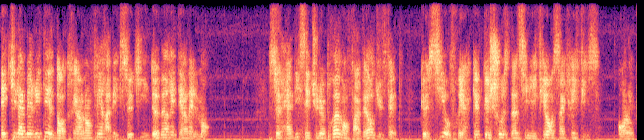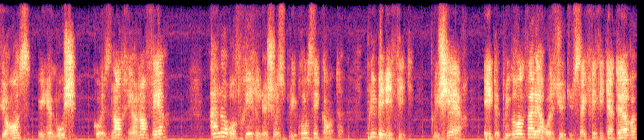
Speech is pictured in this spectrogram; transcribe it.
et qu'il a mérité d'entrer en enfer avec ceux qui y demeurent éternellement. Ce hadith est une preuve en faveur du fait que si offrir quelque chose d'insignifiant en sacrifice, en l'occurrence une mouche, cause l'entrée en enfer, alors offrir une chose plus conséquente, plus bénéfique, plus chère et de plus grande valeur aux yeux du sacrificateur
